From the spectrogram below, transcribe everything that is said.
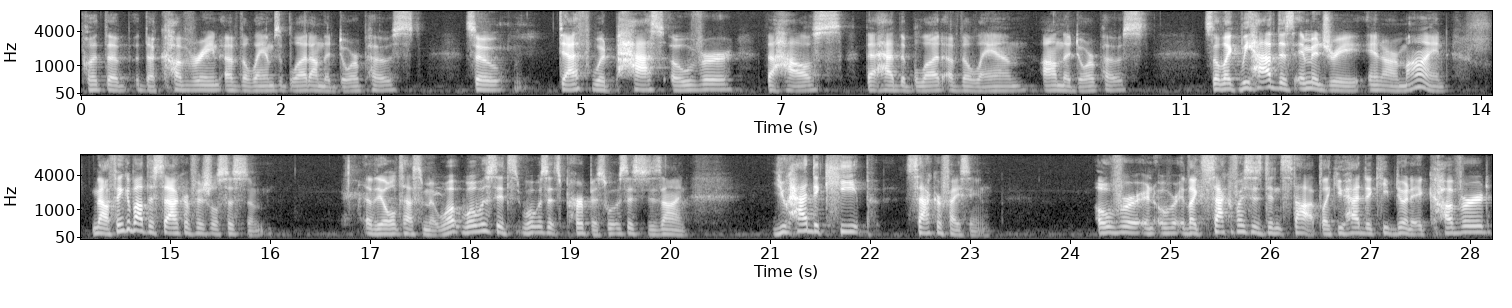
put the, the covering of the lamb's blood on the doorpost. So death would pass over the house that had the blood of the lamb on the doorpost. So, like, we have this imagery in our mind. Now, think about the sacrificial system of the Old Testament, what, what, was its, what was its purpose? What was its design? You had to keep sacrificing over and over. Like sacrifices didn't stop. Like you had to keep doing it. It covered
